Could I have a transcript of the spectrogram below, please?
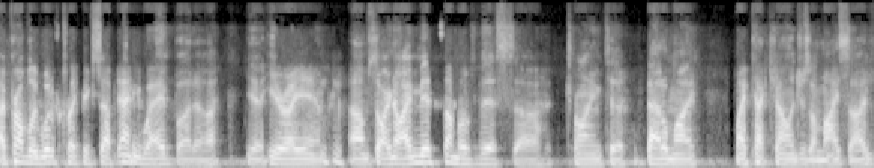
I probably would have clicked accept anyway, but uh, yeah, here I am. Um, sorry, no, I missed some of this uh, trying to battle my my tech challenges on my side.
